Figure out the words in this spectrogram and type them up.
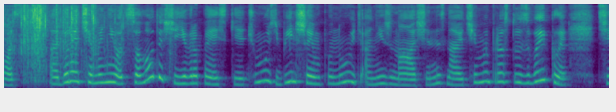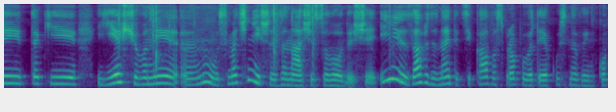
Ось. А, До речі, мені от солодощі європейські чомусь більше імпонують, аніж наші. Не знаю, чи ми просто звикли, чи такі є, що вони е, ну, смачніші за наші солодощі. І завжди, знаєте, цікаво спробувати якусь новинку.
